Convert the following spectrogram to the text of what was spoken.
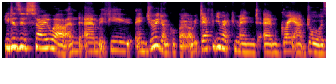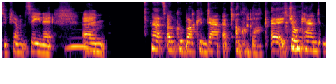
He does it so well, and um, if you enjoyed Uncle Buck, I would definitely recommend um, Great Outdoors if you haven't seen it. Hmm. Um, that's Uncle Buck and Dan. Uh, Uncle Buck. Uh, it's John Candy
